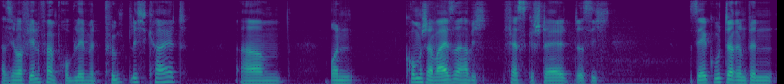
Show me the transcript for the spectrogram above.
Also ich habe auf jeden Fall ein Problem mit Pünktlichkeit. Ähm, und komischerweise habe ich festgestellt, dass ich sehr gut darin bin,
